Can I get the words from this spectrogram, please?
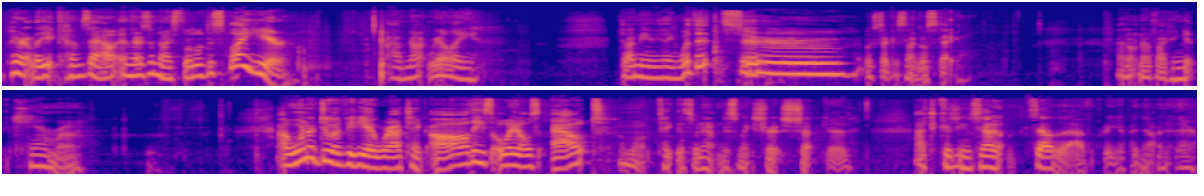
apparently it comes out and there's a nice little display here. I've not really done anything with it, so it looks like it's not going to stay. I don't know if I can get the camera. I want to do a video where I take all these oils out. I'm going to take this one out and just make sure it's shut good. Because you can tell, tell that I've already opened that one there.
